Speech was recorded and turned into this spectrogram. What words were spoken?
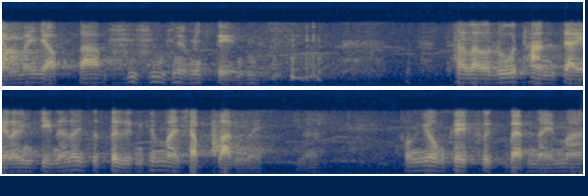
ยังไม่หยับทราบยังไม่ตื่น ถ้าเรารู้ทันใจเราจริงๆนะเราจะตื่นขึ้นมาฉับพลันเลย ของโยมเคยฝึกแบบไหนมา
